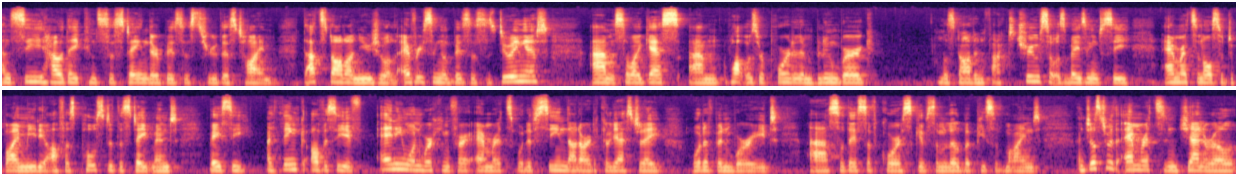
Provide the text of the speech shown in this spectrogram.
and see how they can sustain their business through this time. That's not unusual. Every single business is doing it. Um, so I guess um, what was reported in Bloomberg was not in fact true. So it was amazing to see Emirates and also Dubai Media Office posted the statement. Basically, I think obviously if anyone working for Emirates would have seen that article yesterday, would have been worried. Uh, so this, of course, gives them a little bit peace of mind. And just with Emirates in general,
